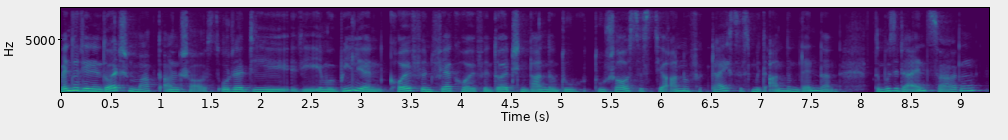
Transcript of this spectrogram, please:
Wenn du dir den deutschen Markt anschaust oder die, die Immobilienkäufe und Verkäufe in deutschen Land und du, du schaust es dir an und vergleichst es mit anderen Ländern, dann muss ich dir eins sagen,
